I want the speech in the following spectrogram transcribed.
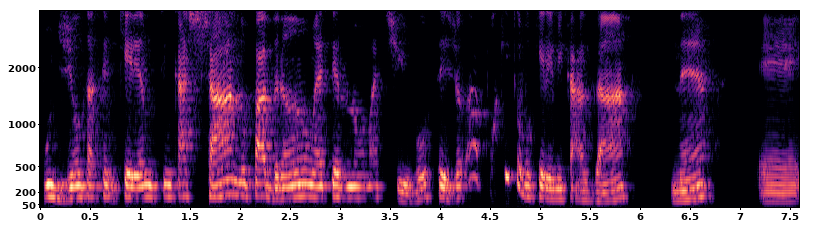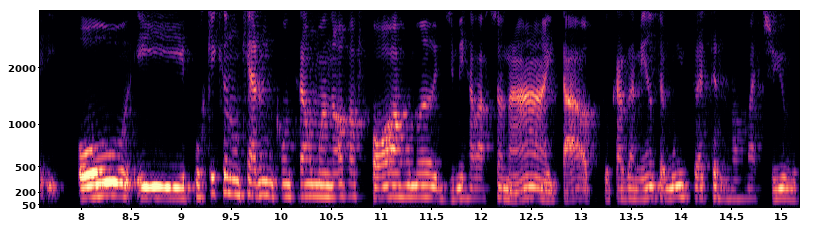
podiam estar tá querendo se encaixar no padrão heteronormativo, ou seja, ah, por que, que eu vou querer me casar, né? É, ou e por que, que eu não quero encontrar uma nova forma de me relacionar e tal, porque o casamento é muito heteronormativo.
